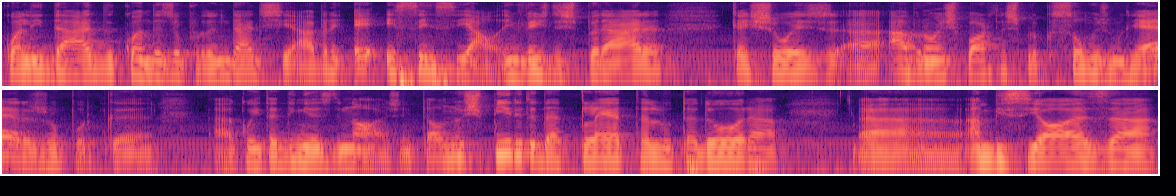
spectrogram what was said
qualidade quando as oportunidades se abrem é essencial, em vez de esperar que as pessoas uh, abram as portas porque somos mulheres ou porque uh, coitadinhas de nós. Então, no espírito da atleta, lutadora, uh, ambiciosa,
